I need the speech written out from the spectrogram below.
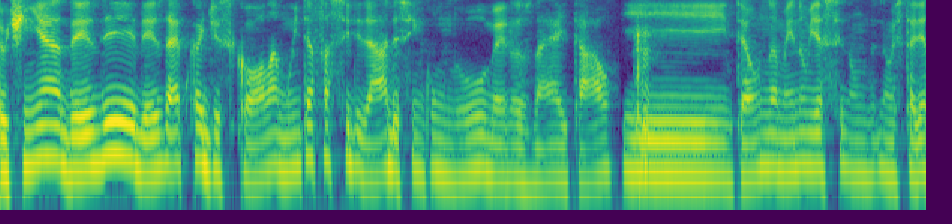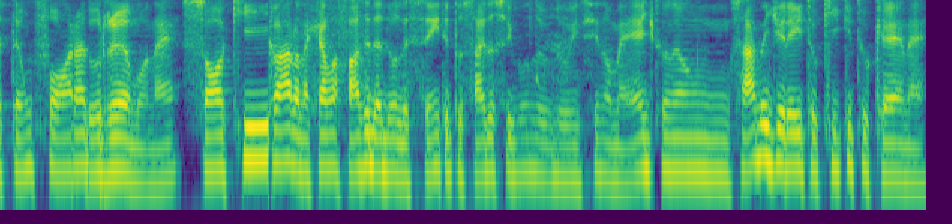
Eu tinha desde, desde a época de escola muita facilidade assim com números, né, e tal. E então também não ia ser, não, não estaria tão fora do ramo, né? Só que, claro, naquela fase de adolescente, tu sai do segundo do ensino médio, tu não sabe direito o que que tu quer, né?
